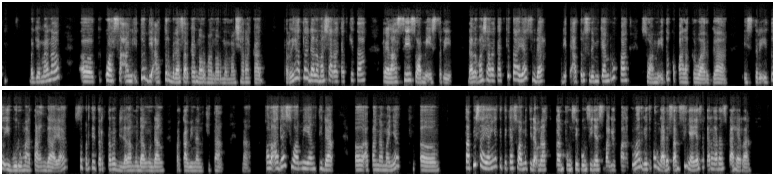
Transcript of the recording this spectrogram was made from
bagaimana uh, kekuasaan itu diatur berdasarkan norma-norma masyarakat. Terlihatlah dalam masyarakat kita relasi suami istri. Dalam masyarakat kita ya sudah diatur sedemikian rupa. Suami itu kepala keluarga, istri itu ibu rumah tangga ya, seperti tertera di dalam undang-undang perkawinan kita. Nah, kalau ada suami yang tidak uh, apa namanya uh, tapi sayangnya ketika suami tidak melakukan fungsi-fungsinya sebagai kepala keluarga itu kok nggak ada sanksinya ya. Sekarang kadang suka heran.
